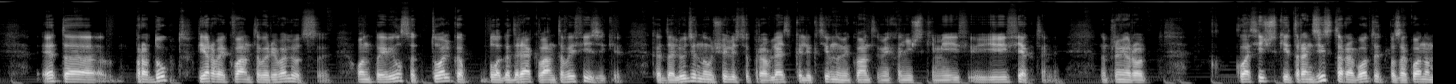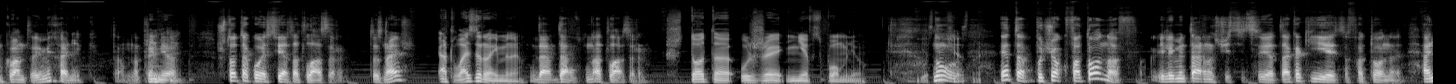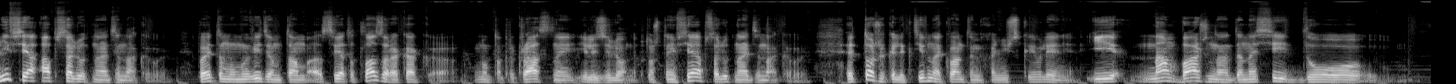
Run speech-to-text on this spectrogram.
это продукт первой квантовой революции. Он появился только благодаря квантовой физике, когда люди научились управлять коллективными квантомеханическими эффектами. Например, вот классический транзистор работает по законам квантовой механики. Там, например, mm-hmm. что такое свет от лазера? Ты знаешь? От лазера именно? Да, да, от лазера. Что-то уже не вспомню ну, честно. это пучок фотонов, элементарных частиц света. А какие это фотоны? Они все абсолютно одинаковые. Поэтому мы видим там а, свет от лазера как, э, ну, там, красный или зеленый, потому что они все абсолютно одинаковые. Это тоже коллективное квантомеханическое явление. И нам важно доносить до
